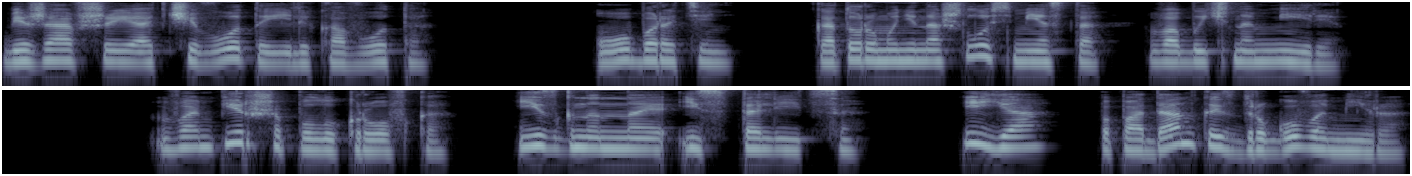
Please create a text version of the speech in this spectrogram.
бежавшие от чего-то или кого-то. Оборотень, которому не нашлось места в обычном мире. Вампирша-полукровка, изгнанная из столицы. И я, попаданка из другого мира,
